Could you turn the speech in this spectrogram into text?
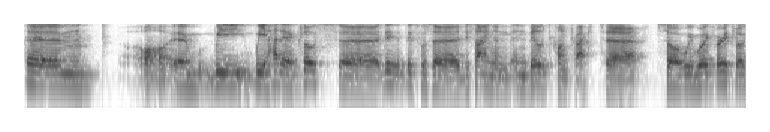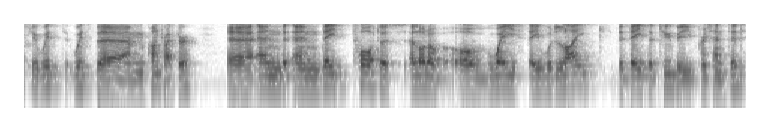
um, uh, um, we we had a close. Uh, th- this was a design and, and contract, uh, so we worked very closely with with the um, contractor, uh, and and they taught us a lot of, of ways they would like the data to be presented.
